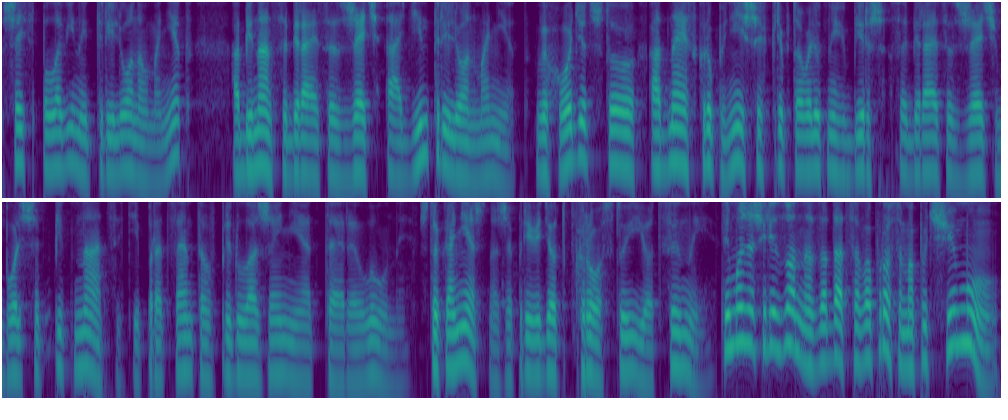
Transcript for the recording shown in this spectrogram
6,5 триллионов монет – а Binance собирается сжечь 1 триллион монет. Выходит, что одна из крупнейших криптовалютных бирж собирается сжечь больше 15% предложения Терры Луны, что, конечно же, приведет к росту ее цены. Ты можешь резонно задаться вопросом, а почему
